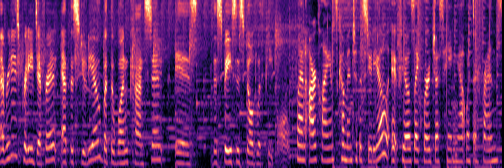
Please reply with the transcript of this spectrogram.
Every day is pretty different at the studio, but the one constant is the space is filled with people. When our clients come into the studio, it feels like we're just hanging out with our friends.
